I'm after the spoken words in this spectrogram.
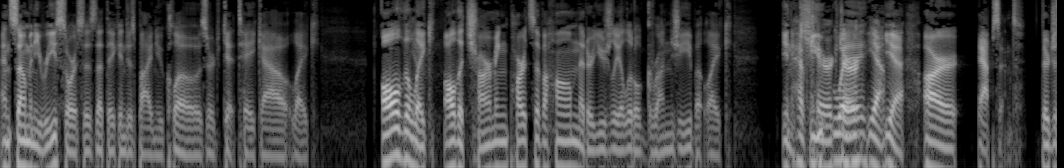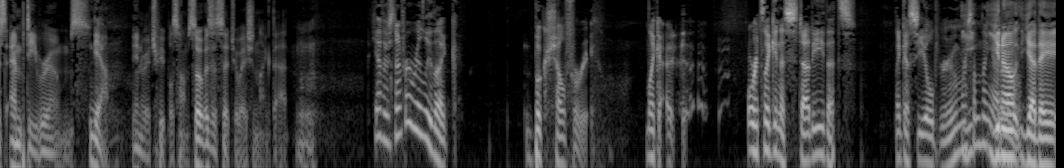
and so many resources that they can just buy new clothes or get takeout like all the Yeah. like all the charming parts of a home that are usually a little grungy but like in a Have cute character, way, yeah. yeah, are absent. They're just empty rooms Yeah. In rich people's homes. So it was a situation like that. Mm. Yeah, there's never really like bookshelfery, like, uh, or it's like in a study that's like a sealed room or something. You don't know, yeah, they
